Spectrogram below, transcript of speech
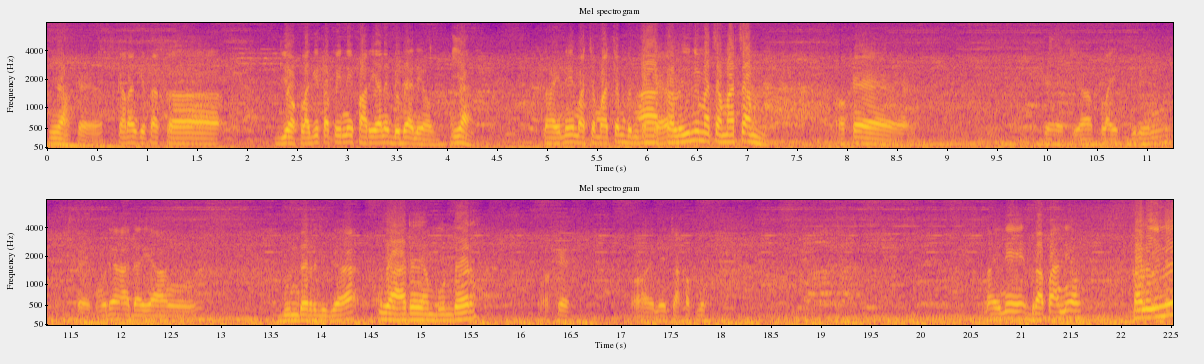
Iya. Oke. Sekarang kita ke giok lagi tapi ini variannya beda nih Om. Iya. Nah, ini macam-macam Ah bentuknya. kalau ini macam-macam. Oke. Oke, siap light green. Oke, kemudian ada yang bundar juga. Ya ada yang bundar. Oke. Oh, ini cakep nih. Nah, ini berapa nih, Om? Kalau ini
